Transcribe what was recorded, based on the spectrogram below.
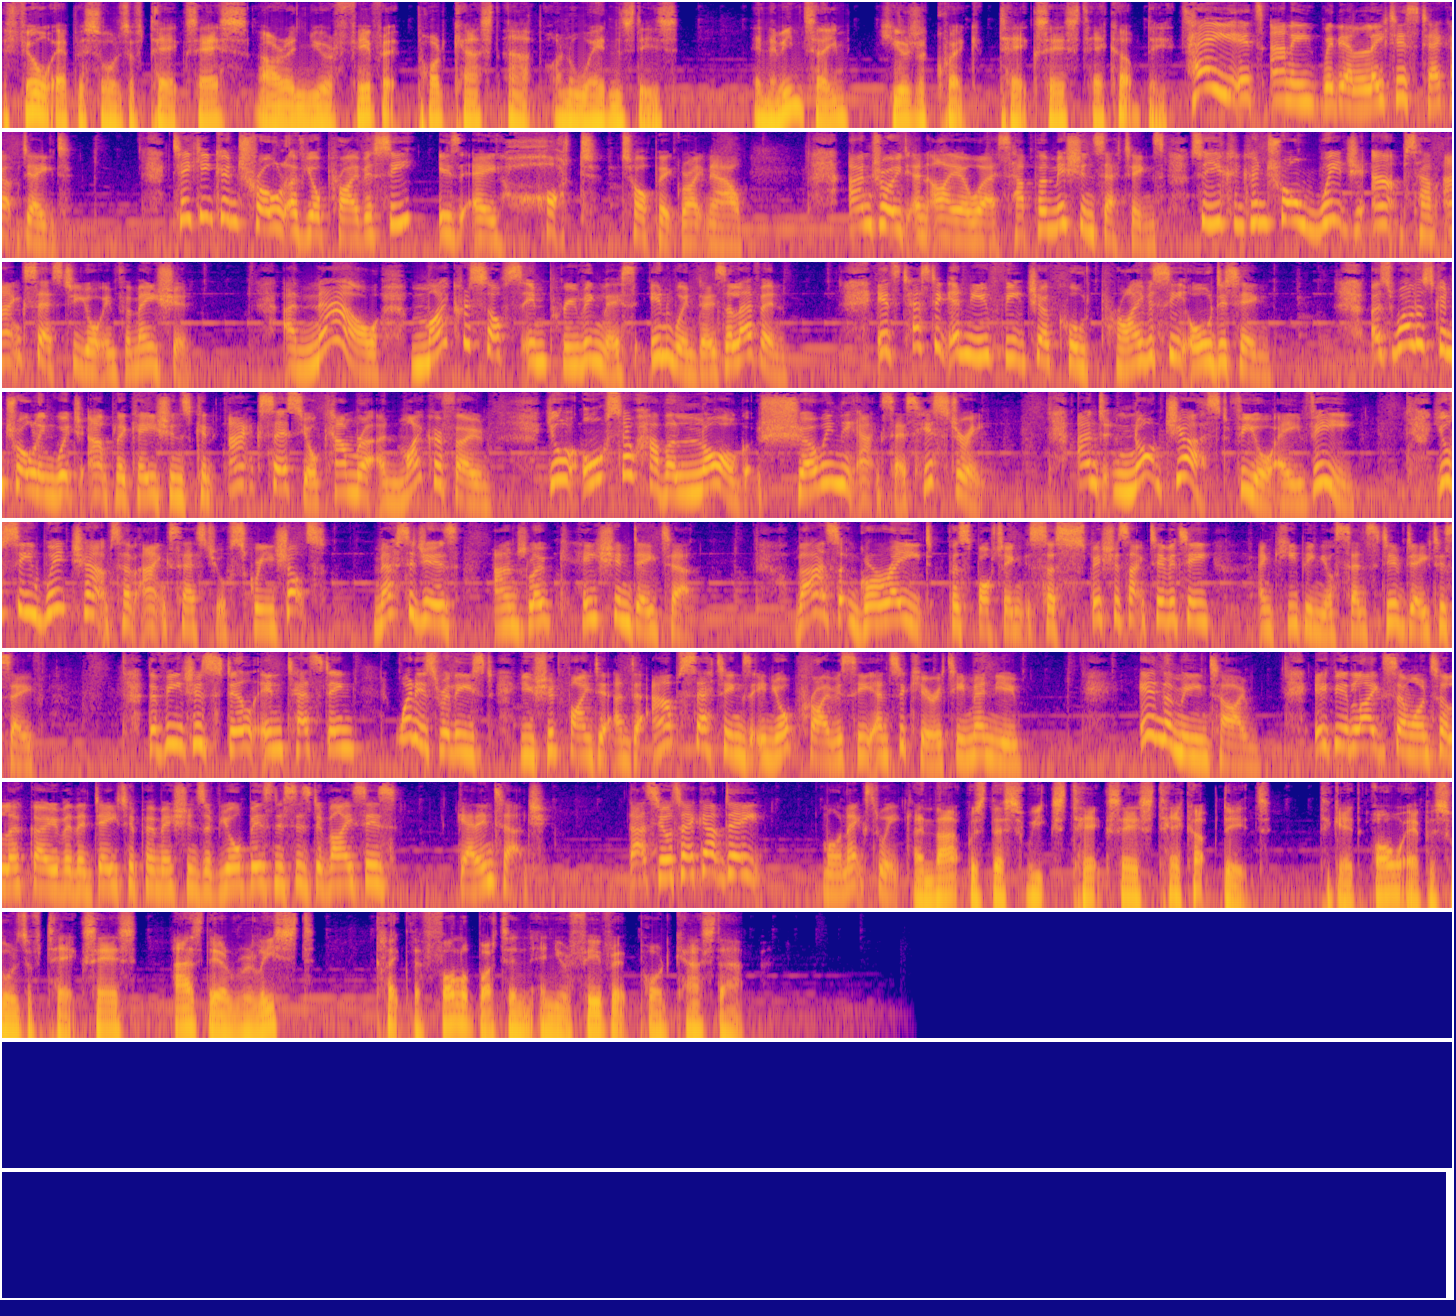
The full episodes of TechCess are in your favourite podcast app on Wednesdays. In the meantime, here's a quick TechCess tech update. Hey, it's Annie with your latest tech update. Taking control of your privacy is a hot topic right now. Android and iOS have permission settings so you can control which apps have access to your information. And now, Microsoft's improving this in Windows 11. It's testing a new feature called privacy auditing. As well as controlling which applications can access your camera and microphone, you'll also have a log showing the access history. And not just for your AV. You'll see which apps have accessed your screenshots, messages, and location data. That's great for spotting suspicious activity and keeping your sensitive data safe. The feature's still in testing. When it's released, you should find it under App Settings in your Privacy and Security menu. In the meantime, if you'd like someone to look over the data permissions of your business's devices, get in touch. That's your tech update. More next week. And that was this week's TechCess Tech Update. To get all episodes of TechCess as they're released, click the follow button in your favourite podcast app.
